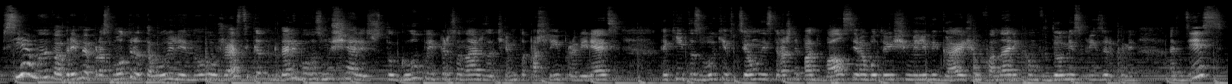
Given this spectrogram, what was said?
Все мы во время просмотра того или иного ужастика когда-либо возмущались, что глупые персонажи зачем-то пошли проверять какие-то звуки в темный страшный подвал с неработающим или мигающим фонариком в доме с призраками. А здесь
